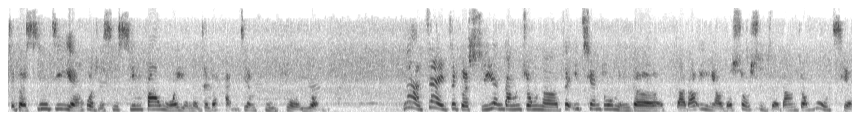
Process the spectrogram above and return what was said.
这个心肌炎或者是心包膜炎的这个罕见副作用。那在这个实验当中呢，这一千多名的打到疫苗的受试者当中，目前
